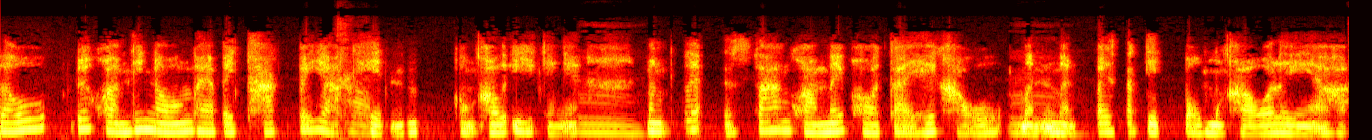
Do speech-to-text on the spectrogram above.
แล้วด้วยความที่น้องแพรไปทักไปอยากครับเห็น ของเขาอีกอย่างเงี้ยอืมมันก็เลยสร้างความไม่พอใจให้เขาอืมเหมือนเหมือนไปสะกิดปมเขาอะไรอย่างเงี้ยค่ะ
